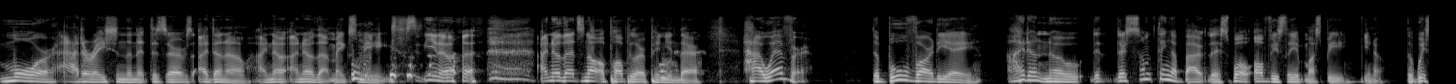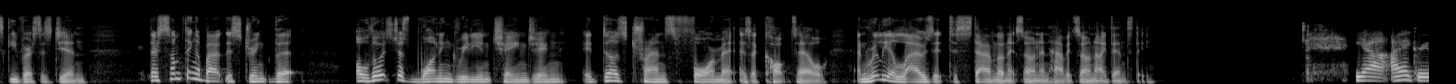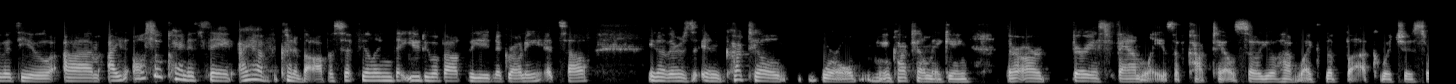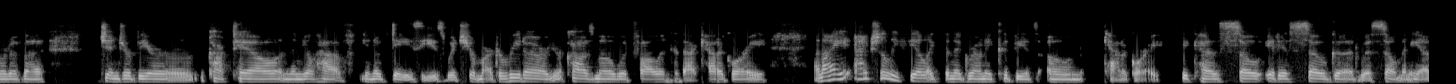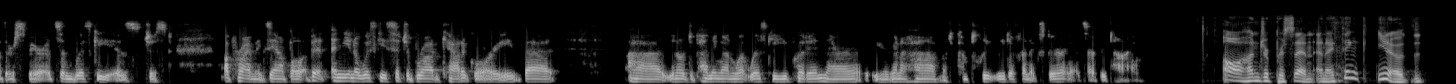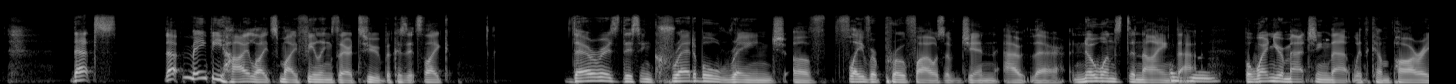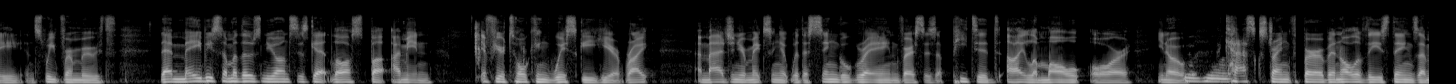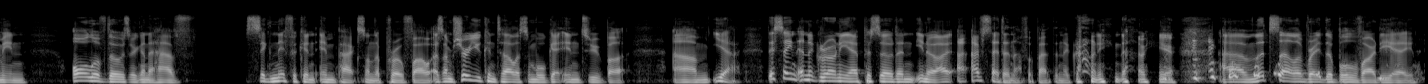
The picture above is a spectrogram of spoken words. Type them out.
more adoration than it deserves. I don't know. I know. I know that makes me, you know, I know that's not a popular opinion there. However, the Boulevardier, I don't know. There's something about this. Well, obviously, it must be, you know, the whiskey versus gin. There's something about this drink that, although it's just one ingredient changing, it does transform it as a cocktail and really allows it to stand on its own and have its own identity. Yeah, I agree with you. Um, I also kind of think I have kind of the opposite feeling that you do about the Negroni itself. You know, there's in cocktail world, in cocktail making, there are various families of cocktails. So you'll have like the buck, which is sort of a ginger beer cocktail, and then you'll have, you know, daisies, which your margarita or your Cosmo would fall into that category. And I actually feel like the Negroni could be its own category because so it is so good with so many other spirits, and whiskey is just a prime example. But and you know, whiskey is such a broad category that uh, you know, depending on what whiskey you put in there, you're going to have a completely different experience every time. Oh, 100%. And I think, you know, th- that's that maybe highlights my feelings there too, because it's like there is this incredible range of flavor profiles of gin out there. No one's denying mm-hmm. that. But when you're matching that with Campari and sweet vermouth, then maybe some of those nuances get lost. But I mean, if you're talking whiskey here, right? Imagine you're mixing it with a single grain versus a peated Islay malt or, you know, mm-hmm. cask strength bourbon, all of these things. I mean, all of those are going to have significant impacts on the profile, as I'm sure you can tell us and we'll get into. But um, yeah, this ain't a Negroni episode, and you know I, have said enough about the Negroni now. Here, um, let's celebrate the Boulevardier.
